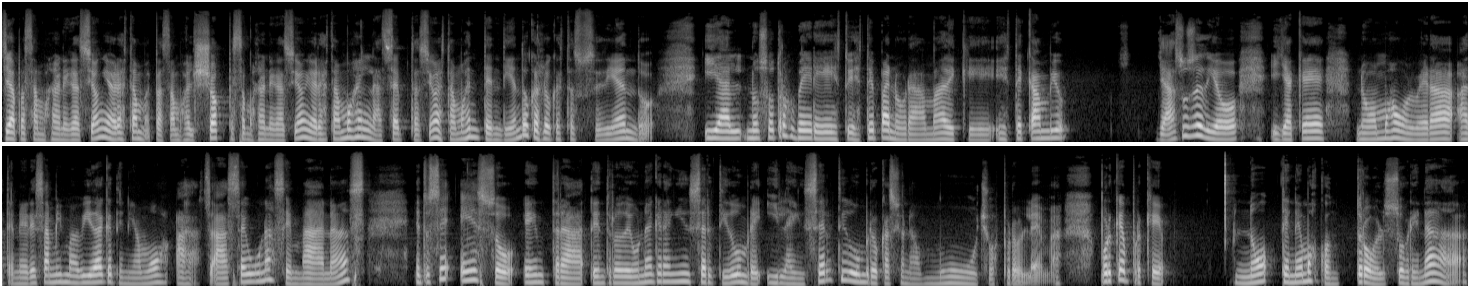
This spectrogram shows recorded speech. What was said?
ya pasamos la negación y ahora estamos, pasamos el shock, pasamos la negación y ahora estamos en la aceptación, estamos entendiendo qué es lo que está sucediendo. Y al nosotros ver esto y este panorama de que este cambio ya sucedió y ya que no vamos a volver a, tener esa misma vida que teníamos hace unas semanas, entonces eso entra dentro de una gran incertidumbre y la incertidumbre ocasiona muchos problemas. ¿Por qué? Porque no tenemos control sobre nada.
